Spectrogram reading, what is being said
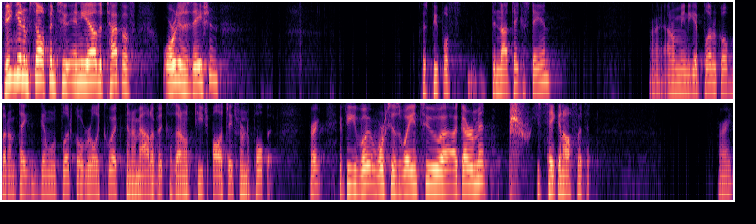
If he can get himself into any other type of organization, because people f- did not take a stand. I don't mean to get political, but I'm taking getting political really quick, then I'm out of it because I don't teach politics from the pulpit. Right? If he w- works his way into a, a government, phew, he's taken off with it. All right,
